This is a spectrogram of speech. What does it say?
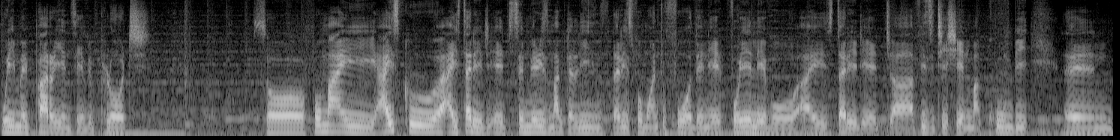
where my parents have a plot so for my high school, I studied at St. Mary's Magdalene's, that is Form 1 to 4. Then for A level, I studied at uh, Visitation Makumbi, and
